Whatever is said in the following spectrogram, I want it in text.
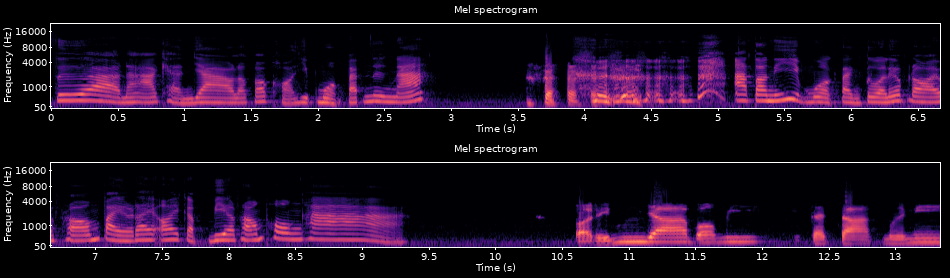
เสื้อนะคะ แขนยาวแล้วก็ขอหยิบหมวกแป๊บหนึ่งนะอะตอนนี้หยิบหมวกแต่งตัวเรียบร้อยพร้อมไปไร่อ้อยกับเบียร์พร้อมพงษ์ค่ะ ปริญญาบ่มี แต่จากมือนี้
